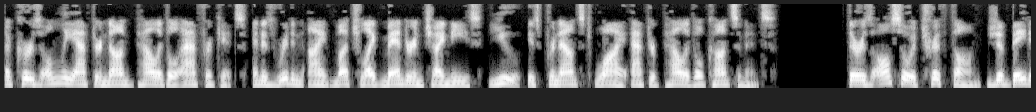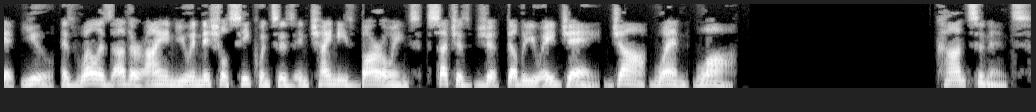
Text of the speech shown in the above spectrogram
occurs only after non-palatal affricates, and is written I, much like Mandarin Chinese, U, is pronounced Y after palatal consonants. There is also a triphthong, zh beta, u, as well as other i and u initial sequences in Chinese borrowings, such as zh, waj, ja, wen, wa. Consonants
